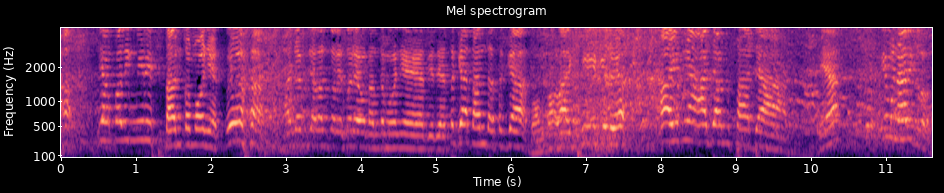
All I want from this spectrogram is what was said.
Yang paling mirip tante monyet. Ada jalan sore-sore sama tante monyet gitu ya. Tegak tante, tegak. Bongkok lagi gitu ya. Akhirnya Adam sadar. Ya. Ini menarik loh.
